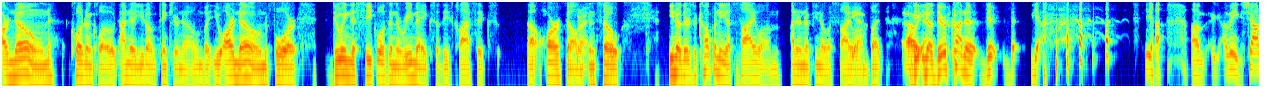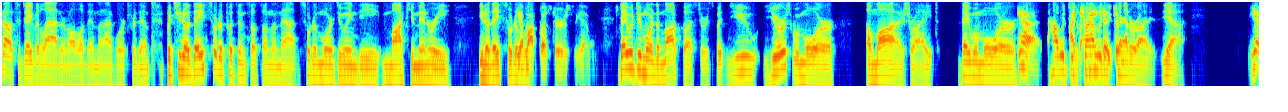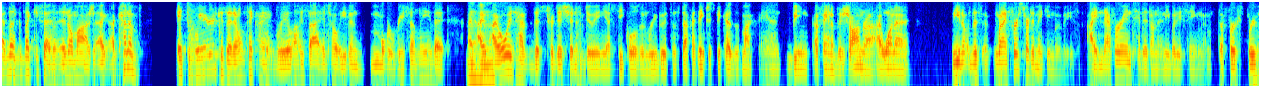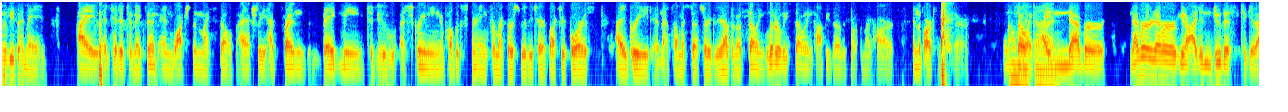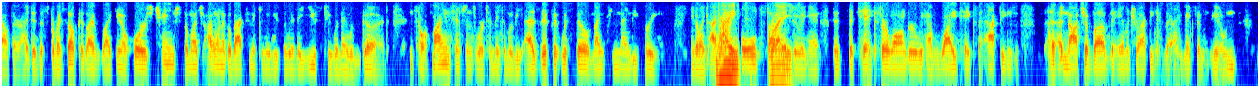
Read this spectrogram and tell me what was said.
are known, quote unquote. I know you don't think you're known, but you are known for doing the sequels and the remakes of these classics uh, horror films. Right. And so, you know, there's a company, Asylum. I don't know if you know Asylum, Yeah. but Oh, they- yeah. you know they're kind of they're, they yeah yeah um i mean shout out to david latt and all of them and i've worked for them but you know they sort of put themselves on the map sort of more doing the mockumentary you know they sort of yeah, would, mockbusters. Yeah. they would do more of the mockbusters but you yours were more homage right they were more Yeah. how would you I'm how trying would to- you to- categorize yeah Yeah, like like you said, an homage. I, I kind of it's weird because I don't think I realized that until even more recently that I, Mhm. I, I always have this tradition of doing yes sequels and reboots and stuff. I think just because of my fan being a fan of the genre, I want to, you know, this when I first started making movies, I never intended on anybody seeing them. The first three movies I made, I intended to make them and watch them myself. I actually had friends beg me to do a screening, a public screening for my first movie, Terror Tree Forest. I agreed, and that's how my stuff started getting up. And I was selling, literally selling copies out of the trunk of my car in the parking lot there. And Oh so, like, I never, never, never, you know, I didn't do this to get out there. I did this for myself because I was like, you know, horror's changed so much. I want to go back to making movies the way they used to when they were good. And so my intentions were to make a movie as if it was still 1993. You know, like I Right, have an old style right. of doing it. The, the takes are longer. We have wide takes. The acting's a, a notch above the amateur acting because I make them, you know,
